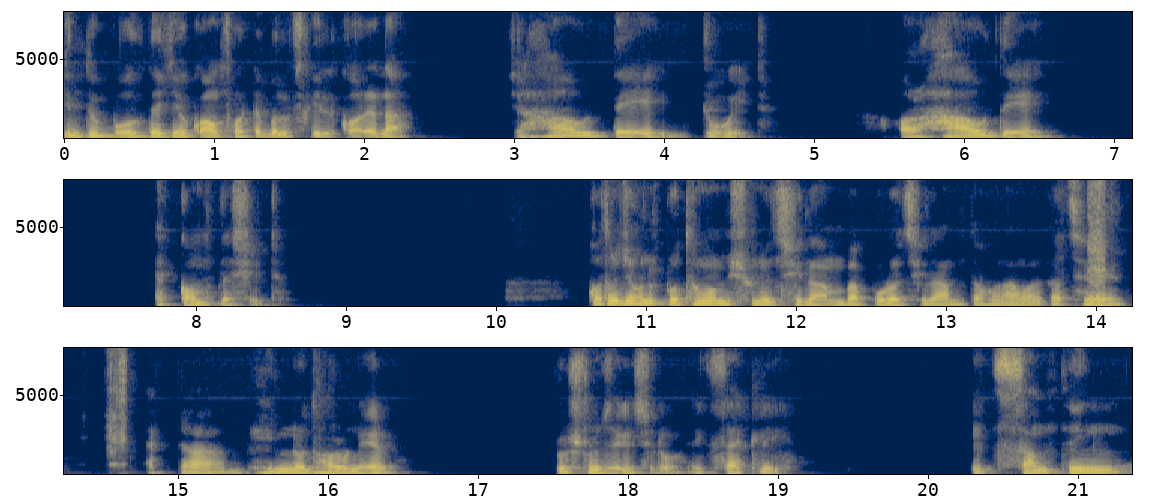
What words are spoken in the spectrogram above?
কিন্তু বলতে কেউ কমফোর্টেবল ফিল করে না যে how they do it or how they accomplish it. কথা যখন প্রথম আমি শুনেছিলাম বা পড়েছিলাম তখন আমার কাছে একটা ভিন্ন ধরনের প্রশ্ন জেগেছিল। Exactly it's something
